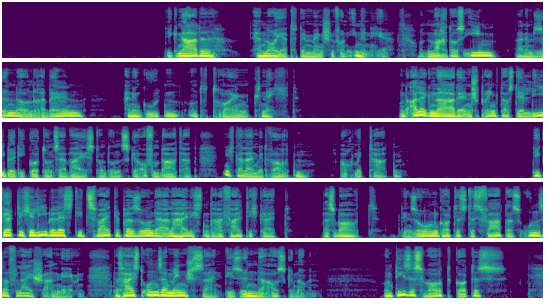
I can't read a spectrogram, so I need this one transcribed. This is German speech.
Die Gnade erneuert den Menschen von innen her und macht aus ihm, einem Sünder und Rebellen, einen guten und treuen Knecht. Und alle Gnade entspringt aus der Liebe, die Gott uns erweist und uns geoffenbart hat, nicht allein mit Worten, auch mit Taten. Die göttliche Liebe lässt die zweite Person der allerheiligsten Dreifaltigkeit, das Wort, den Sohn Gottes des Vaters, unser Fleisch annehmen, das heißt unser Menschsein, die Sünde ausgenommen. Und dieses Wort Gottes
